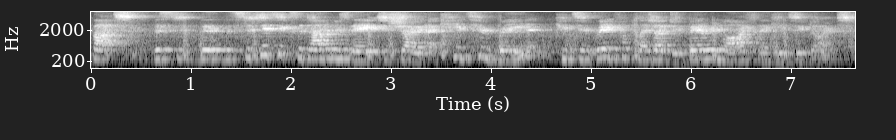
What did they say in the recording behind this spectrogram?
But the, the, the, statistics, the data is there to show that kids who read, kids who read for pleasure do better in life than kids who don't.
